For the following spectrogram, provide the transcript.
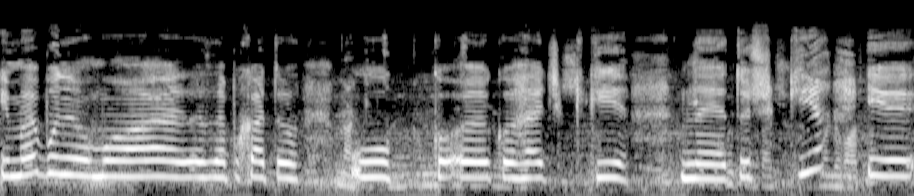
і ми будемо запихати у е, когечки ниточки і,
